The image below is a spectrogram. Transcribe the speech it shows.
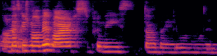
Ouais. Parce que je m'en vais vers supprimer Star by Hello à un moment donné.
